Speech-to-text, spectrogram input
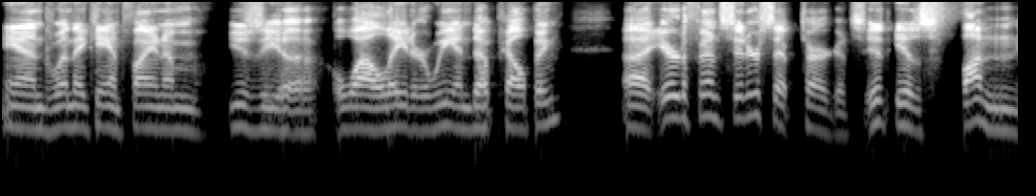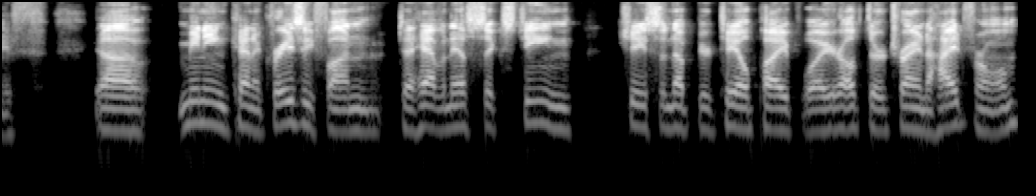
And when they can't find them, usually a, a while later, we end up helping. Uh, air defense intercept targets. It is fun, if, uh, meaning kind of crazy fun, to have an F 16 chasing up your tailpipe while you're out there trying to hide from them.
